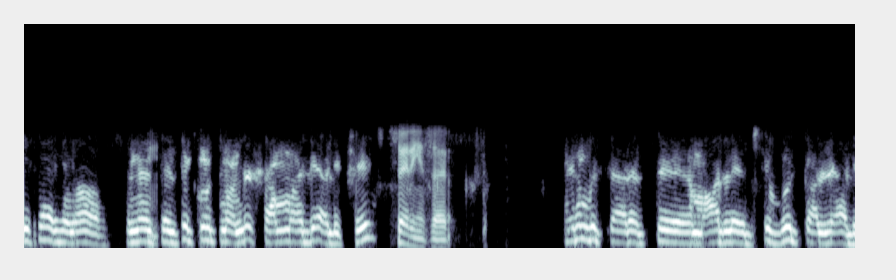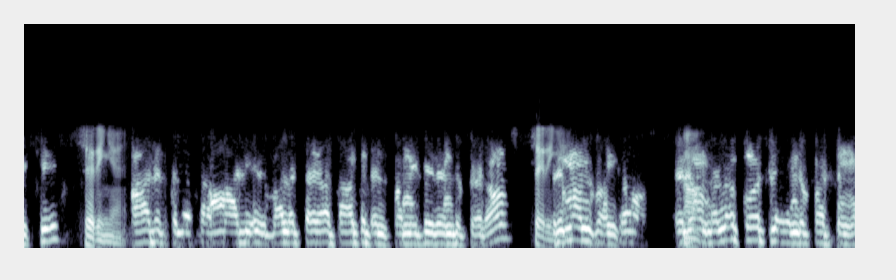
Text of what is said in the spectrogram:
விசாரிக்கணும். என்னன்னு சொல்லிட்டு கூட்டின்னு வந்து செம்ம அடி அடிச்சு சரிங்க சார். இரும்பு சேர் எடுத்து மாடல அடிச்சு பூத் கால்ல அடிச்சு சரிங்க. ஆதத்துல செம்ம அடி பலத்தையா தாக்குதல் பண்ணிட்டு ரெண்டு பேரும் ரிமாண்ட் பண்றோம். எதுவும் கோர்ட்ல வந்து பாத்துங்க.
